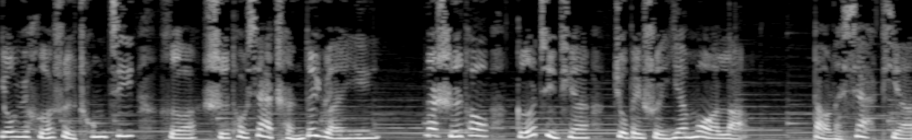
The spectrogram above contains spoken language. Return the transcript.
由于河水冲击和石头下沉的原因，那石头隔几天就被水淹没了。到了夏天，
